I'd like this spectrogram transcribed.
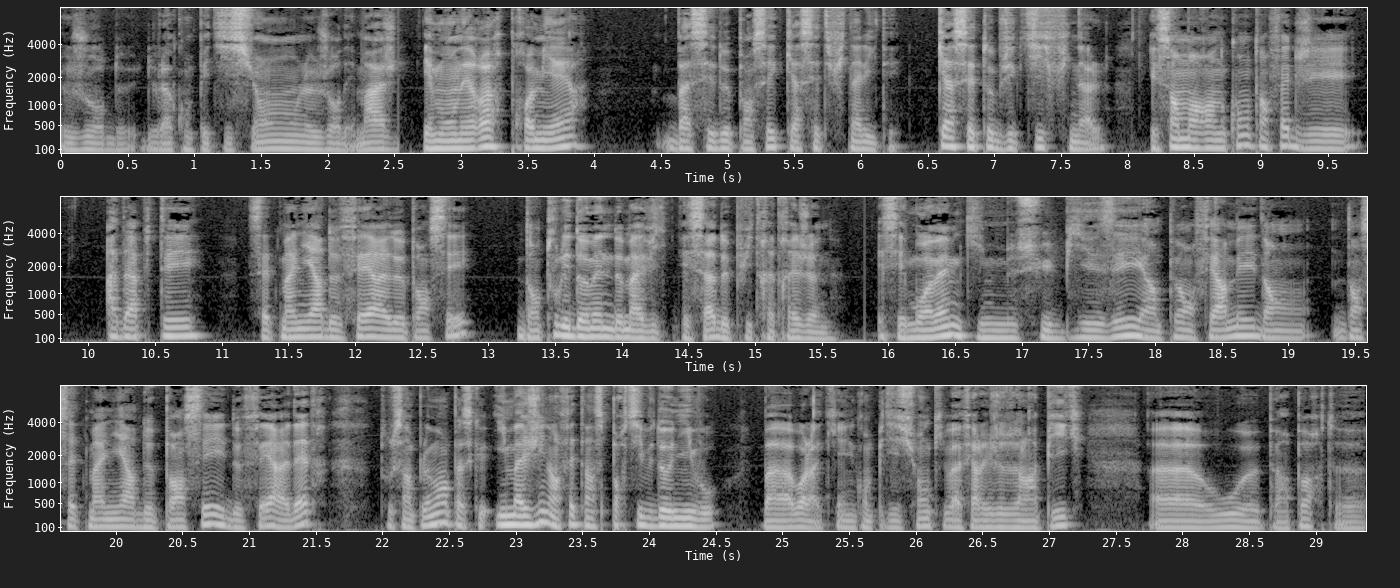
le jour de, la compétition, le jour des matchs. Et mon erreur première, bah, c'est de penser qu'à cette finalité, qu'à cet objectif final. Et sans m'en rendre compte, en fait, j'ai adapté cette manière de faire et de penser dans tous les domaines de ma vie. Et ça depuis très très jeune. Et c'est moi-même qui me suis biaisé, un peu enfermé dans, dans cette manière de penser de faire et d'être, tout simplement parce que imagine en fait un sportif de haut niveau, bah voilà, qui a une compétition, qui va faire les Jeux Olympiques, euh, ou euh, peu importe, euh,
